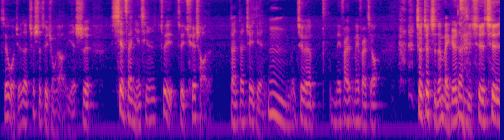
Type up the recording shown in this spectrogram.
所以我觉得这是最重要的，也是现在年轻人最最缺少的。但但这一点，嗯，这个没法没法教，就就只能每个人自己去去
